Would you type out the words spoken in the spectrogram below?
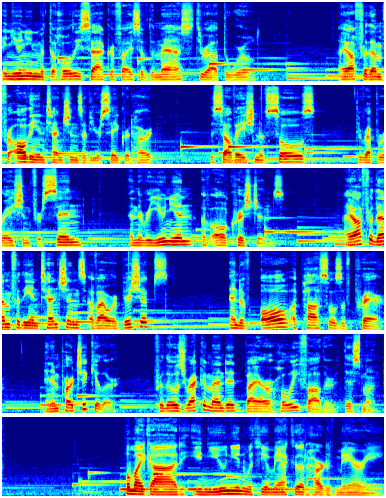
in union with the holy sacrifice of the Mass throughout the world. I offer them for all the intentions of your Sacred Heart, the salvation of souls, the reparation for sin, and the reunion of all Christians. I offer them for the intentions of our bishops and of all apostles of prayer, and in particular for those recommended by our Holy Father this month. O my God, in union with the Immaculate Heart of Mary,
